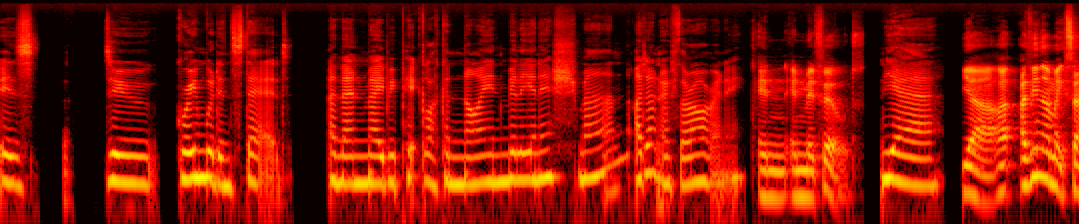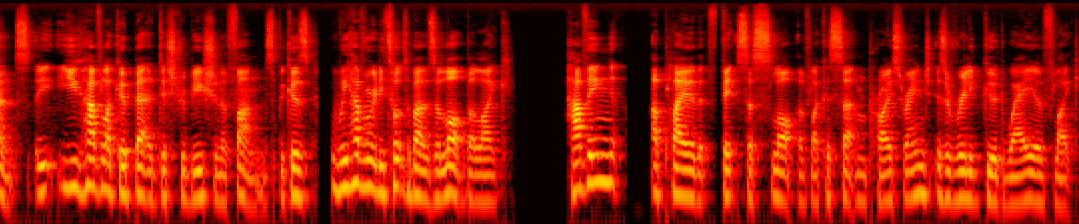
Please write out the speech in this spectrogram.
is do Greenwood instead and then maybe pick like a 9 million-ish man. I don't know if there are any. in in midfield. Yeah. Yeah, I, I think that makes sense. You have like a better distribution of funds because we haven't really talked about this a lot, but like having a player that fits a slot of like a certain price range is a really good way of like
